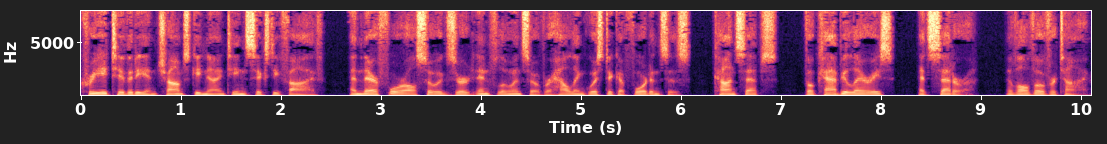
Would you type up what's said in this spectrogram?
creativity and Chomsky 1965, and therefore also exert influence over how linguistic affordances, concepts, vocabularies, etc., evolve over time.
